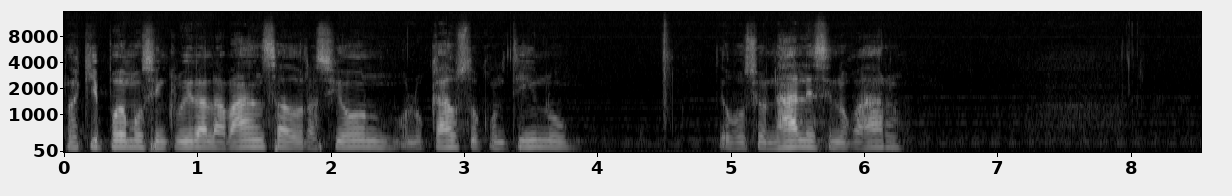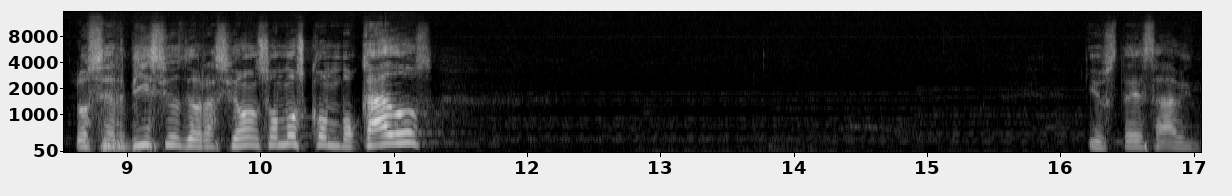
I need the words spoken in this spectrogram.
Aquí podemos incluir alabanza, adoración, holocausto continuo, devocionales en hogar. Los servicios de oración, somos convocados Y ustedes saben,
